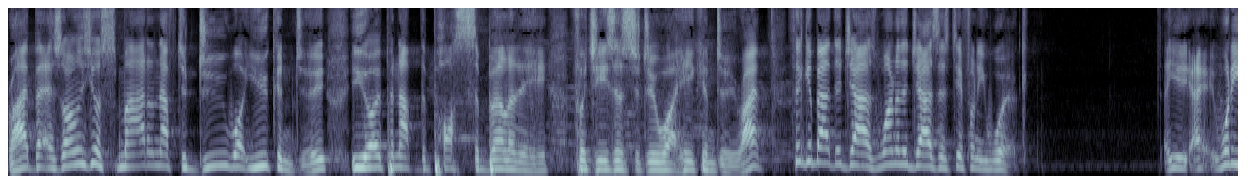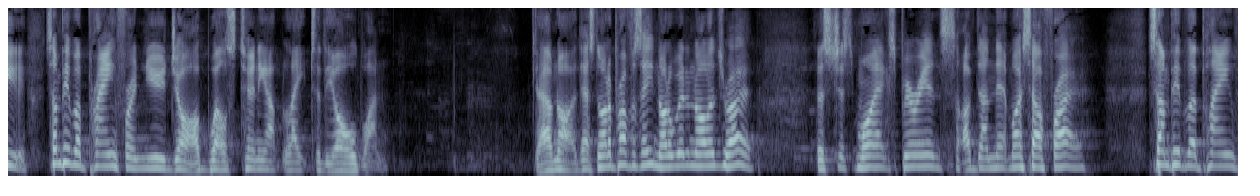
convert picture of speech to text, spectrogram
right? But as long as you're smart enough to do what you can do, you open up the possibility for Jesus to do what he can do, right? Think about the jars. One of the jars is definitely work. Are you, uh, what are you, some people are praying for a new job whilst turning up late to the old one. Okay, I'm not, that's not a prophecy, not a word of knowledge, right? That's just my experience. I've done that myself, right? Some people are praying,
